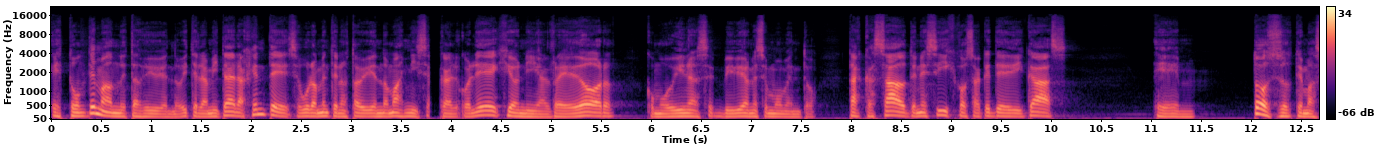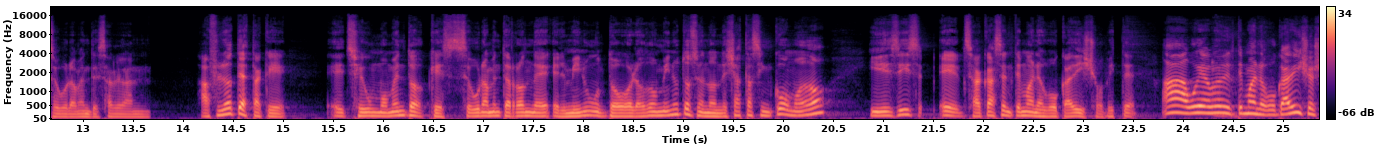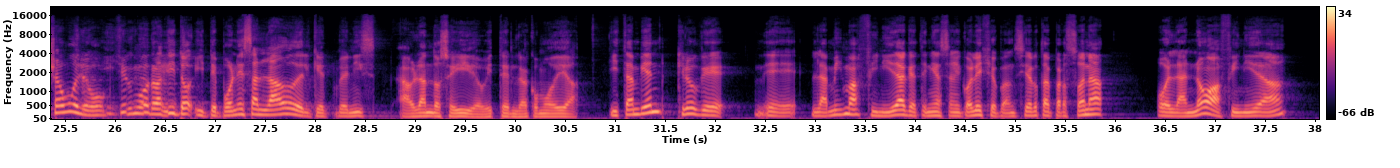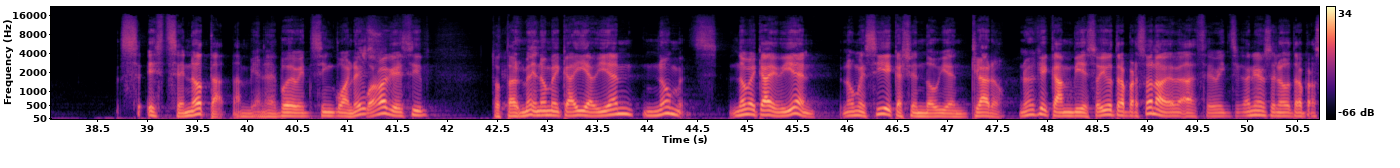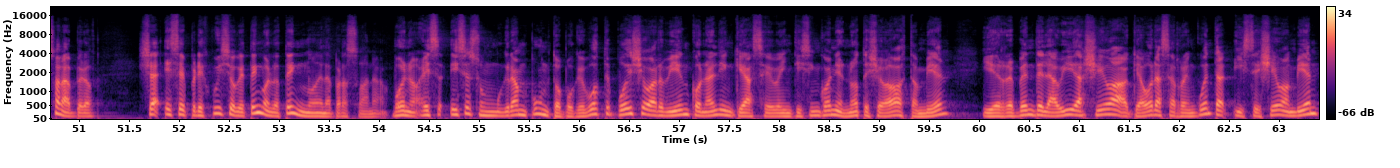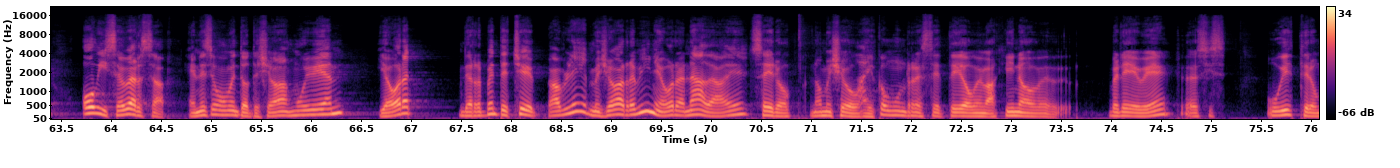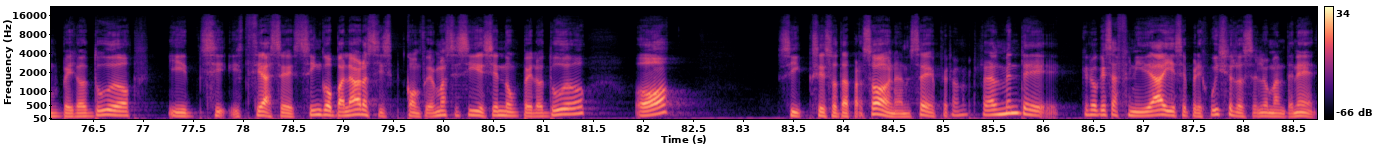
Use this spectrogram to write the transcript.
es todo un tema dónde estás viviendo, ¿viste? La mitad de la gente seguramente no está viviendo más ni cerca del colegio, ni alrededor, como vivía en ese- momento. Estás casado, tenés hijos, ¿a qué te dedicas? Em, todos esos temas seguramente salgan a flote hasta que eh, llegue un momento que seguramente ronde el minuto o los dos minutos en donde ya estás incómodo y decís, eh, sacás el tema de los bocadillos, ¿viste? Ah, voy a ver el tema de los bocadillos, ya vuelvo. Vengo un ratito y te pones al lado del que venís hablando seguido, ¿viste? En la comodidad. Y también creo que eh, la misma afinidad que tenías en el colegio con cierta persona o la no afinidad se, nota también después de 25 años. Por más que decir, totalmente no me caía bien, no me, no me cae bien, no me sigue cayendo bien. Claro. No es que cambie, soy otra persona, hace 25 años era otra persona, pero ya ese prejuicio que tengo lo tengo de la persona. Bueno, es- ese es un gran punto, porque vos te podés llevar bien con alguien que hace 25 años no te llevabas tan bien y de repente la vida lleva a que ahora se reencuentran y se llevan bien o viceversa. En ese momento te llevabas muy bien y ahora de repente, che, hablé, me llevaba re bien y ahora nada, ¿eh? Cero, no me llevo Hay como un reseteo, me imagino, eh, breve. que Decís, uy, este era un pelotudo. Y si y se hace cinco palabras y confirmás si sigue siendo un pelotudo o si, es otra persona, no sé. Pero realmente creo que esa afinidad y ese prejuicio lo, lo mantenés.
